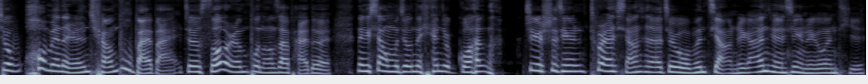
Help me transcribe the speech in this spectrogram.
就后面的人全部拜拜，就是所有人不能再排队，那个项目就那天就关了。这个事情突然想起来，就是我们讲这个安全性这个问题。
